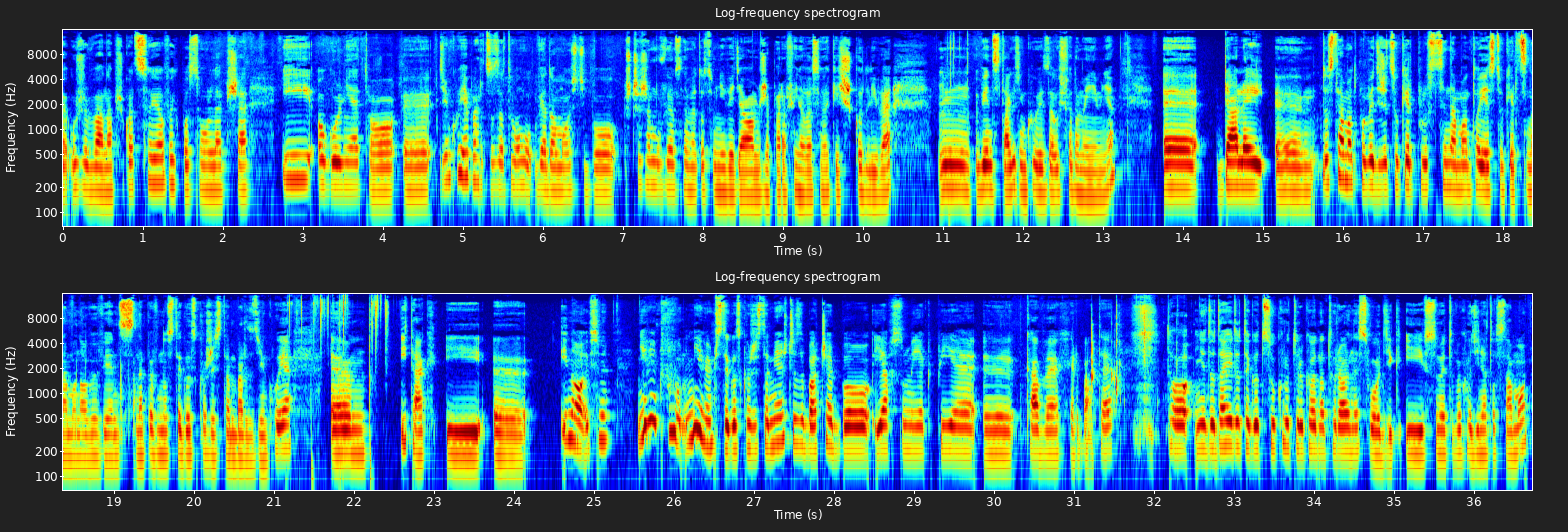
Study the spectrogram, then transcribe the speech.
używa na przykład sojowych, bo są lepsze. I ogólnie to dziękuję bardzo za tą wiadomość, bo szczerze mówiąc, nawet o tym nie wiedziałam, że parafinowe są jakieś szkodliwe. Mm, więc tak, dziękuję za uświadomienie mnie. E, dalej e, dostałam odpowiedź, że cukier plus cynamon to jest cukier cynamonowy, więc na pewno z tego skorzystam. Bardzo dziękuję. I tak, i, e, i no, w sumie nie wiem, nie wiem, czy z tego skorzystam. Ja jeszcze zobaczę, bo ja w sumie jak piję e, kawę, herbatę, to nie dodaję do tego cukru, tylko naturalny słodzik i w sumie to wychodzi na to samo.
